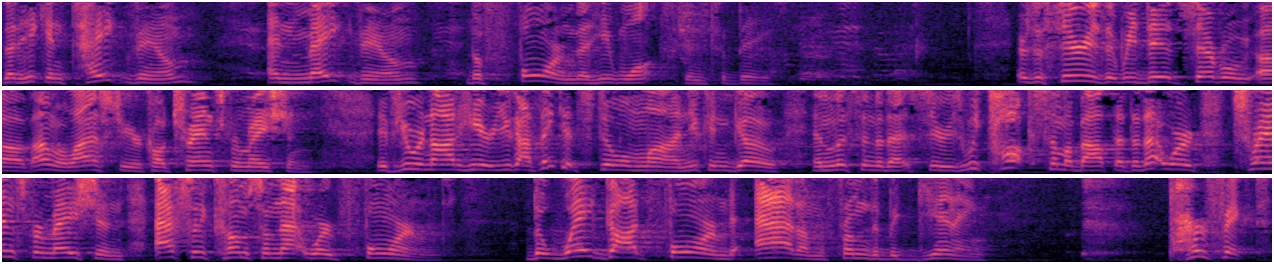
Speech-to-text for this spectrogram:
that He can take them and make them the form that He wants them to be. There's a series that we did several, uh, I don't know, last year called Transformation. If you were not here, you, I think it's still online. You can go and listen to that series. We talked some about that. That, that word transformation actually comes from that word formed. The way God formed Adam from the beginning. Perfect,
